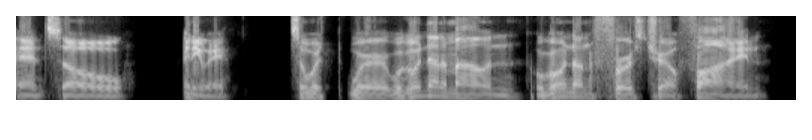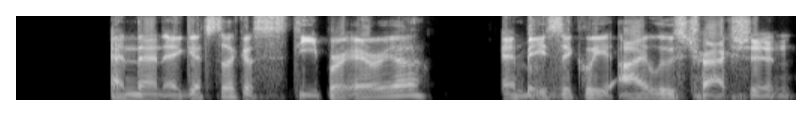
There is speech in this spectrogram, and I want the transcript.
And so, anyway, so we're we're we're going down a mountain. We're going down the first trail, fine, and then it gets to like a steeper area, and Mhm. basically I lose traction,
